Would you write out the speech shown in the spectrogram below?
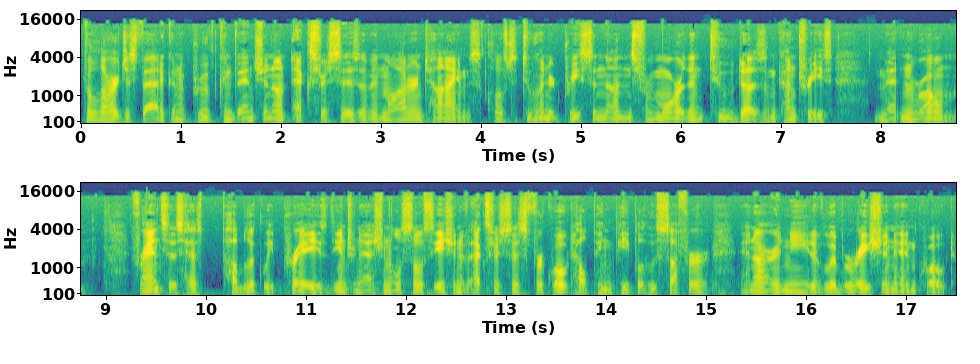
the largest Vatican approved convention on exorcism in modern times, close to 200 priests and nuns from more than two dozen countries, met in Rome. Francis has publicly praised the International Association of Exorcists for, quote, helping people who suffer and are in need of liberation, end quote.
